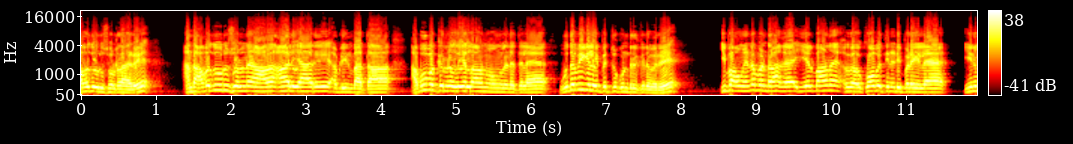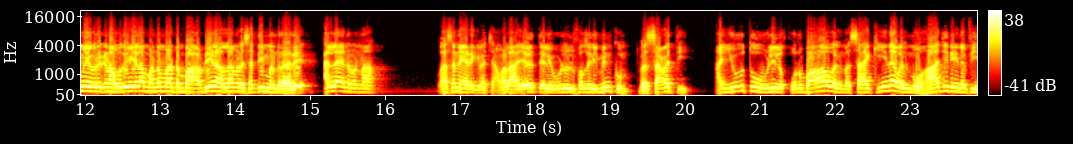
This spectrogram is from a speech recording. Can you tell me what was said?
அவதூறு சொல்கிறாரு அந்த அவதூறு சொன்ன ஆள் யாரு அப்படின்னு பார்த்தா அபூபக்கர் எல்லாம் அவங்களிடத்துல உதவிகளை பெற்றுக் கொண்டிருக்கிறவர். இப்போ அவங்க என்ன பண்ணுறாங்க இயல்பான கோபத்தின் அடிப்படையில் இனிமே இவருக்கு நான் உதவியெல்லாம் பண்ண மாட்டேன்பா அப்படின்னு அல்லாஹ் சத்தியம் பண்ணுறாரு அல்லாஹ் என்ன பண்ணா வசனம் இறக்கி வச்சான். வலா எழுத்தலி உளுல் ஃபضலி மின்கும் சாத்தி அன் யூத்து உளில் குர்பா வல் மசாக்கீன வல் முஹாஜிரின் ஃபி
